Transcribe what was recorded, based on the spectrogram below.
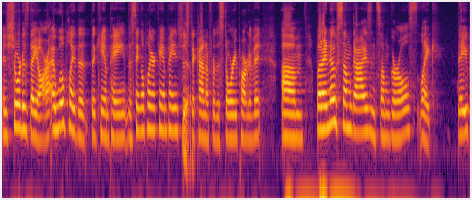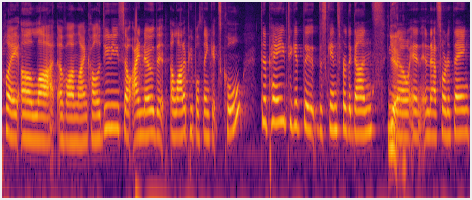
as short as they are. I will play the the campaign, the single player campaigns, just Yeah. to kind of for the story part of it. Um, but I know some guys and some girls like they play a lot of online Call of Duty, so I know that a lot of people think it's cool to pay to get the, the skins for the guns, you Yeah. know, and, and that sort of thing.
